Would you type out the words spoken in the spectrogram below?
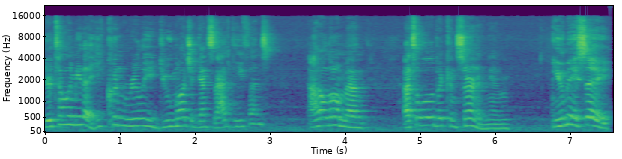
you're telling me that he couldn't really do much against that defense? I don't know, man. That's a little bit concerning. And you may say,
